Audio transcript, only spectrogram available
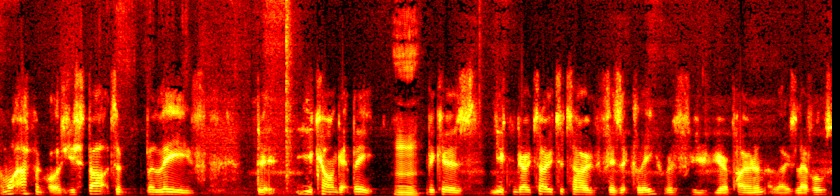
And what happened was you start to believe that you can't get beat Mm. because you can go toe to toe physically with your opponent at those levels.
